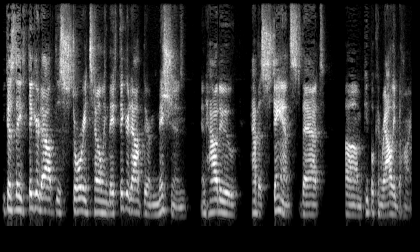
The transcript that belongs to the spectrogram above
because they figured out this storytelling, they figured out their mission and how to have a stance that um, people can rally behind.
